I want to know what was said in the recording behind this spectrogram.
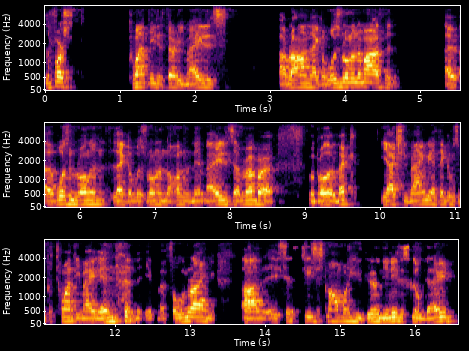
the first 20 to 30 miles, I ran like I was running a marathon. I, I wasn't running like I was running 108 miles. I remember my brother Mick, he actually rang me. I think it was about 20 mile in, and my phone rang, and he says, "Jesus, man, what are you doing? You need to slow down."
